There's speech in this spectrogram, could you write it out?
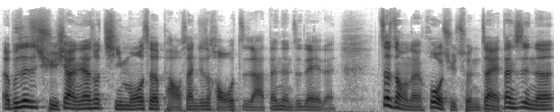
而不是取笑人家说骑摩托车跑山就是猴子啊等等之类的。这种呢或许存在，但是呢，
